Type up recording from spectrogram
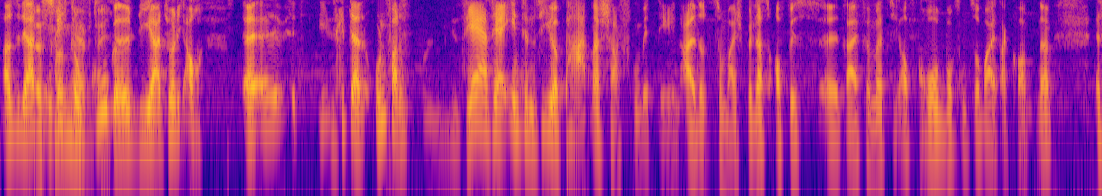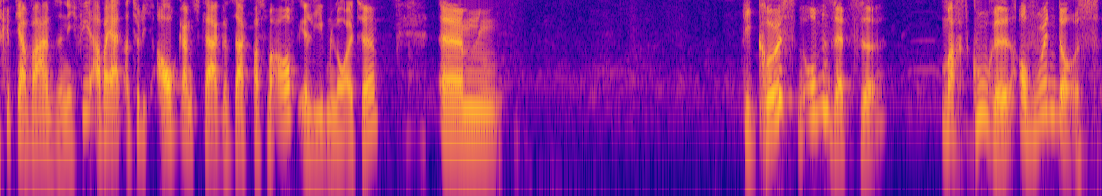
Also der hat in Richtung heftig. Google, die natürlich auch, äh, äh es gibt ja unfassbar sehr, sehr intensive Partnerschaften mit denen. Also zum Beispiel das Office äh, 365 auf Chromebooks und so weiter kommt. Ne? Es gibt ja wahnsinnig viel, aber er hat natürlich auch ganz klar gesagt, pass mal auf, ihr lieben Leute, ähm, die größten Umsätze macht Google auf Windows.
